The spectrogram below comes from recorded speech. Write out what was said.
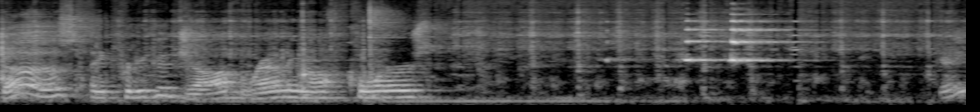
does a pretty good job rounding off corners. Okay.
